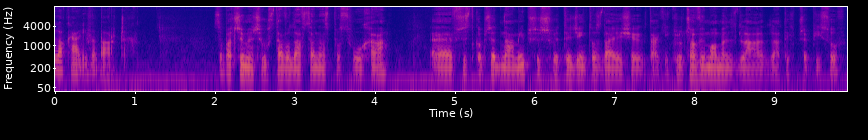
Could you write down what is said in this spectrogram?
lokali wyborczych. Zobaczymy, czy ustawodawca nas posłucha. E, wszystko przed nami. Przyszły tydzień to zdaje się taki kluczowy moment dla, dla tych przepisów.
